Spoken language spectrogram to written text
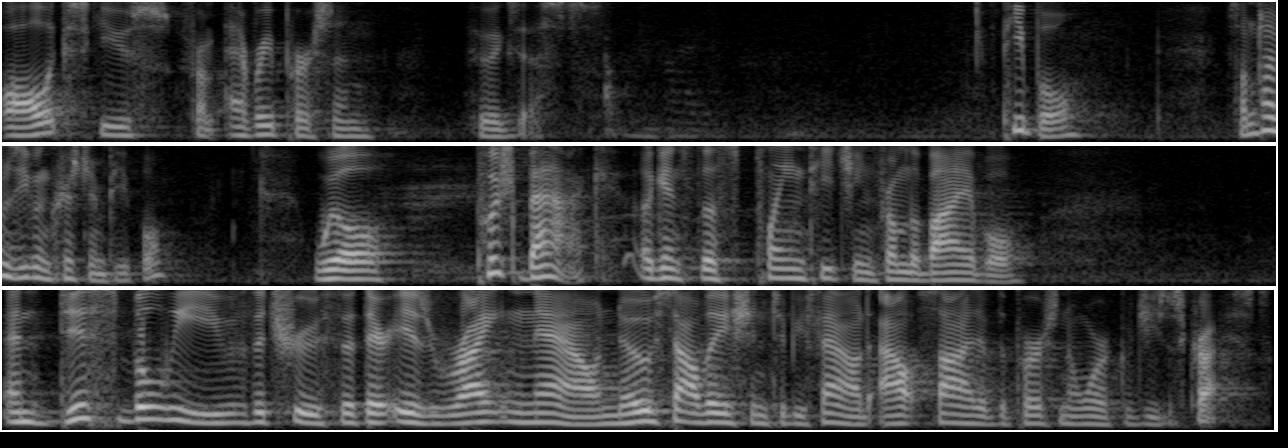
all excuse from every person who exists. People, sometimes even Christian people, will push back against this plain teaching from the Bible and disbelieve the truth that there is right now no salvation to be found outside of the person and work of Jesus Christ.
